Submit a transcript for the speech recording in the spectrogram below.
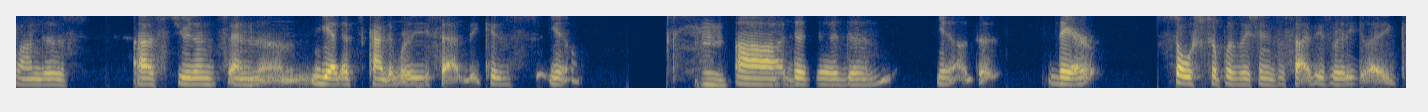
islanders uh, students and um, yeah that's kind of really sad because you know mm. uh, the, the the you know the their social position in society is really like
